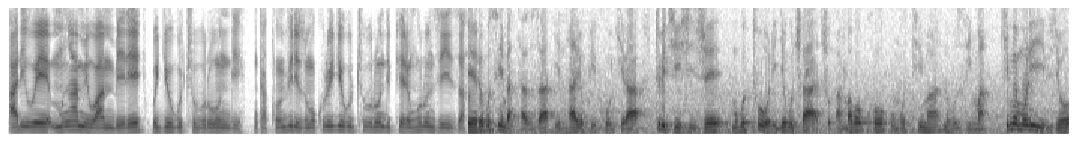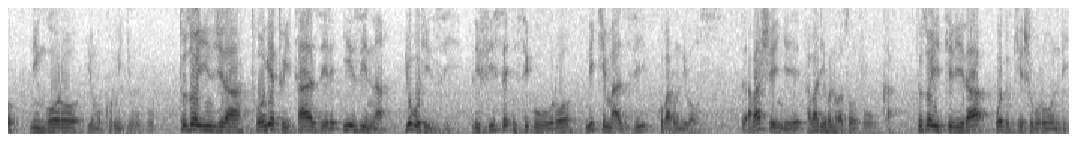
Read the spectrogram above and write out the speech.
ari we mwami wa mbere w'igihugu c'u Burundi. Nka twumviriza umukuru w'igihugu c'u Burundi Pierre Nkurunziza. Rero gusimbataza intayo yo kwikukira tubicishije mu gutura igihugu cacu amaboko umutima n'ubuzima. Kimwe muri ivyo ni ingoro y'umukuru w'igihugu. Tuzoyinjira twongere tuyitazire izina ry'ubuhizi rifise insiguro n'ikimazi ku barundi bose. Abashengeye abariho n'abazovuka. Tuzoyitirira uwo dukesha uburundi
